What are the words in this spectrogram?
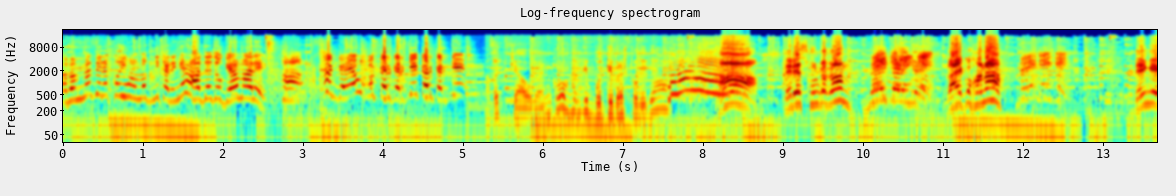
अब हम ना तेरा कोई होमवर्क नहीं करेंगे हाथ आदत हो गया हमारे। हाँ थक गए होमवर्क कर करके कर करके। अबे क्या हो गया इनको? इनकी बुद्धि भ्रष्ट होगी क्या? हाँ तेरे स्कूल का काम? नहीं करेंगे। गाय को खाना? देंगे।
